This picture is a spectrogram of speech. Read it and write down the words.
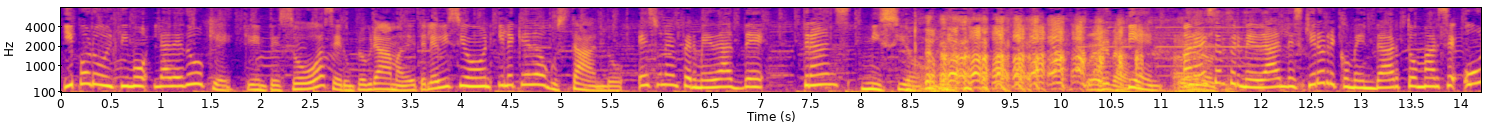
y por último, la de Duque, que empezó a hacer un programa de televisión y le quedó gustando. Es una enfermedad de transmisión. Buena. Bien, para esta enfermedad les quiero recomendar tomarse un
